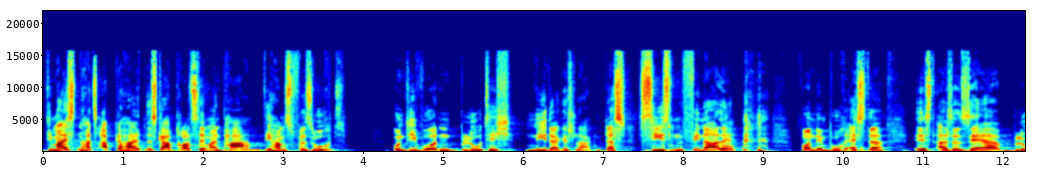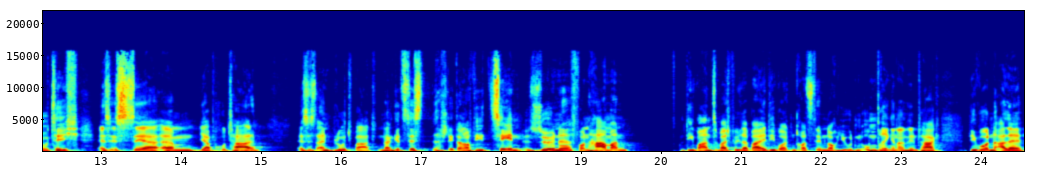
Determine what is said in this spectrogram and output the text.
die meisten hat es abgehalten. Es gab trotzdem ein paar, die haben es versucht und die wurden blutig niedergeschlagen. Das Season-Finale von dem Buch Esther ist also sehr blutig. Es ist sehr ähm, ja, brutal. Es ist ein Blutbad. Und dann gibt's das, da steht da noch die zehn Söhne von Haman. Die waren zum Beispiel dabei, die wollten trotzdem noch Juden umbringen an dem Tag. Die wurden alle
